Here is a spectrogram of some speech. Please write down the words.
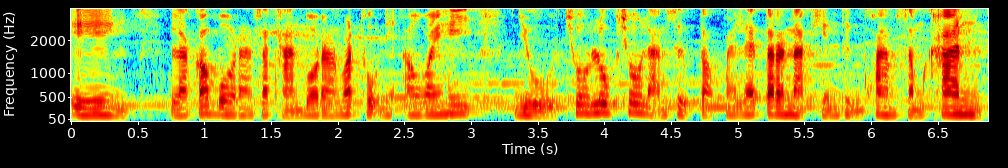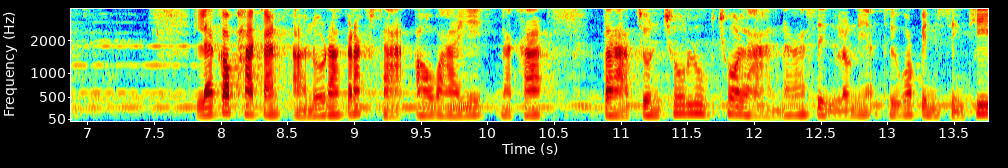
เอง แล้วก็โบราณสถานโบราณวัตถุนี่เอาไว้ให้อยู่ชั่วลูกชั่วหลานสืบต่อไปและตระหนักเห็นถึงความสำคัญ และก็พาการอนุรักษ์รักษาเอาไว้นะคะตราบจนชั่วลูกชั่วหลานนะคะ สิ่งเหล่านี้ถือว่าเป็นสิ่งที่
